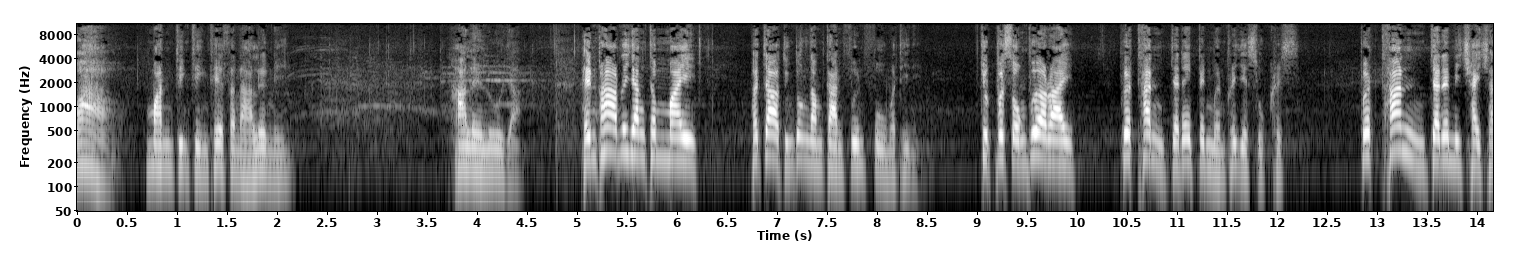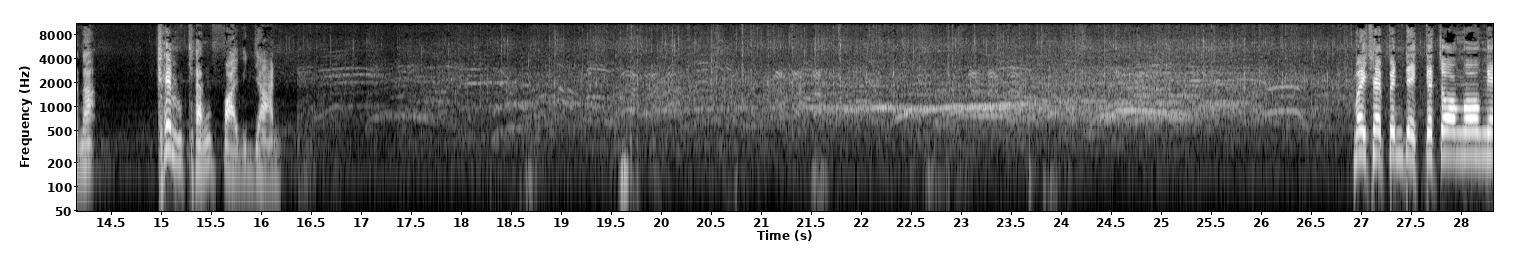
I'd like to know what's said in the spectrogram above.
ว้าว มันจริง ๆ เทศนาเรื่องนี้ฮาเลลูยาเห็นภาพหรือยังทำไม พระเจ้าถึงต้องนำการฟื้นฟูมาที่นี่ จุดประสงค์เพื่ออะไร เพื่อท่านจะได้เป็นเหมือนพระเยซูคริสต์ เพื่อท่านจะได้มีชัยชนะ เข้มแข็งฝ่ายวิญญาณ ไม่ใช่เป็นเด็กกระจองงองแง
